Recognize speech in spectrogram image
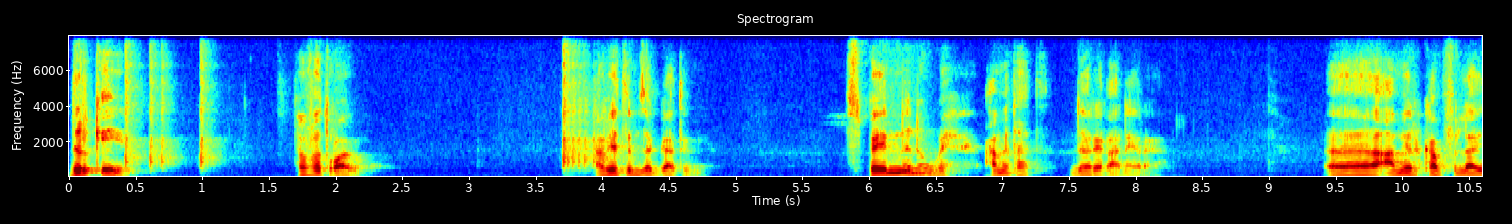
ድርቂ ተፈጥሯዊ። ኣብየትም ዘጋጥም እዩ ስፔን ንነዊሕ ዓመታት ደሪቓ ነይራ እያ ኣሜሪካ ብፍላይ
